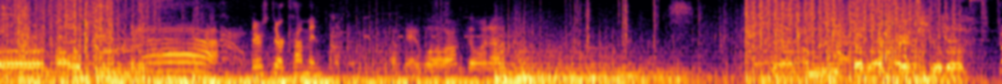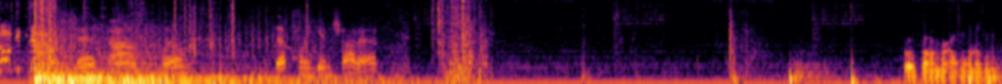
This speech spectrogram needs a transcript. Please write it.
Um, I'll let you know in a minute. Ah! There's they're coming. Okay, well, I'm going up. Yeah, I'm gonna use cover. I, I got a shield up. Target down. Shit, um, well, definitely getting shot at. Broke armor on one of them.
